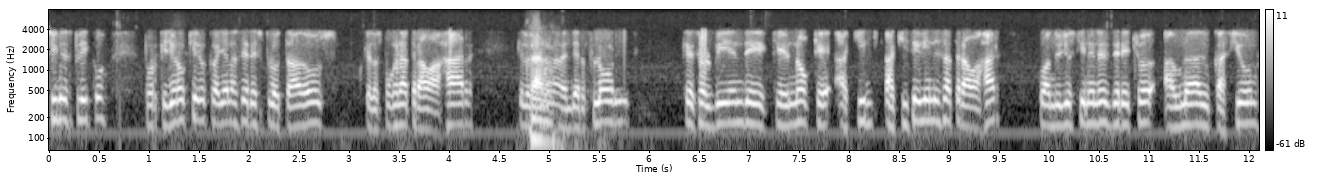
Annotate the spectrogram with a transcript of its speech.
¿Sí me explico? Porque yo no quiero que vayan a ser explotados, que los pongan a trabajar, que los pongan a vender flores, que se olviden de que no, que aquí, aquí se viene a trabajar cuando ellos tienen el derecho a una educación,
